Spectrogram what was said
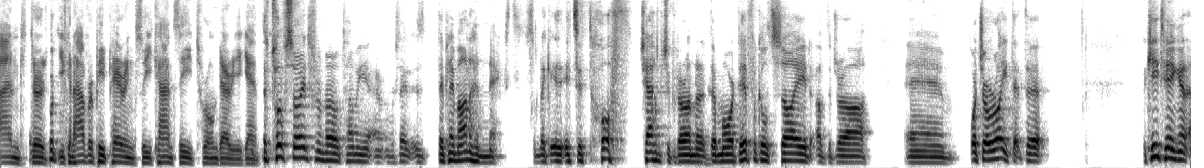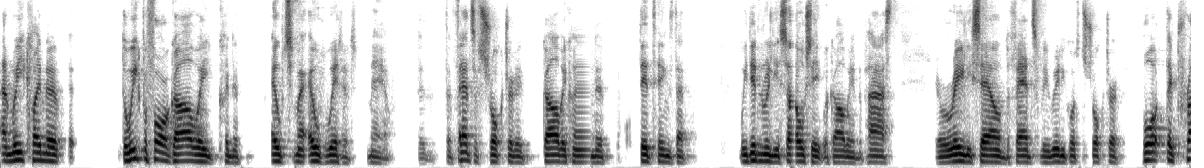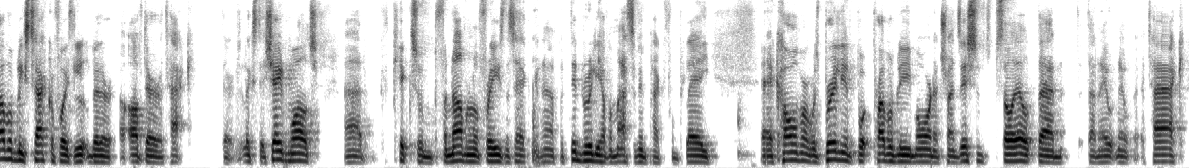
And there, But- you can have repeat pairings, so you can't see Tyrone Derry again. The tough side for them, though, Tommy, uh, we're saying is they play Monaghan next. So, like, it- it's a tough championship. They're on the, the more difficult side of the draw. Um, but you're right that the the key thing, and we kind of the week before Galway kind of outsmart, outwitted Mayo. The defensive structure, the Galway kind of did things that we didn't really associate with Galway in the past. They were really sound defensively, really good structure, but they probably sacrificed a little bit of their attack. There, like say, Shane Walsh uh, kicked some phenomenal frees in the second half, but didn't really have a massive impact from play. Uh, Comer was brilliant, but probably more in a transition style than than out and out attack.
